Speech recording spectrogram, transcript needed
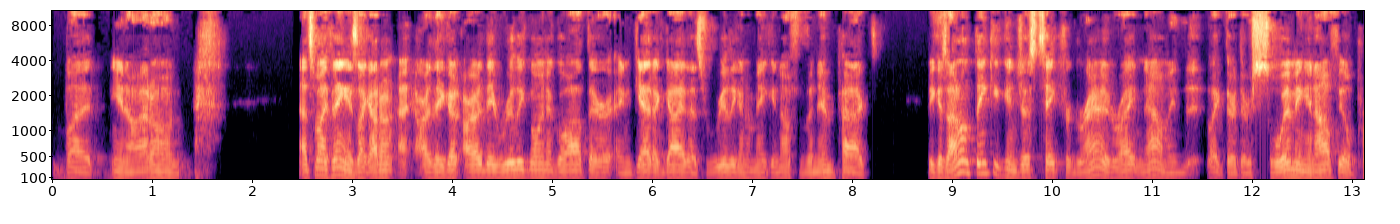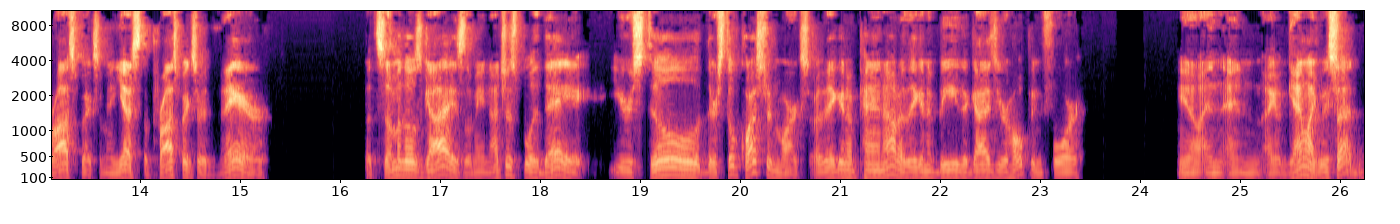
but you know, I don't that's my thing is like I don't are they are they really going to go out there and get a guy that's really going to make enough of an impact because I don't think you can just take for granted right now. I mean, like they're they're swimming in outfield prospects. I mean, yes, the prospects are there, but some of those guys, I mean, not just Bleday, you're still there's still question marks. Are they going to pan out? Are they going to be the guys you're hoping for? You know, and and again, like we said,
